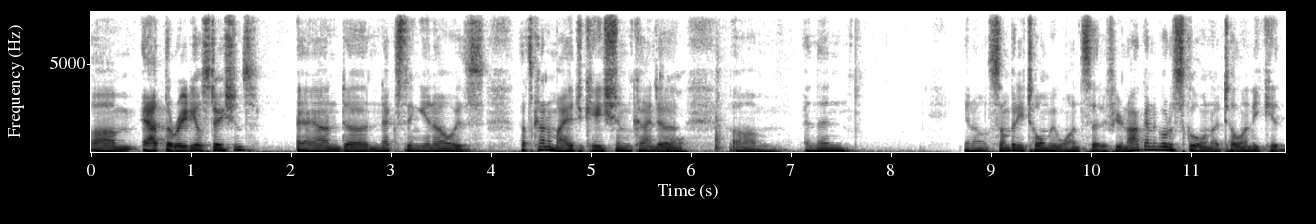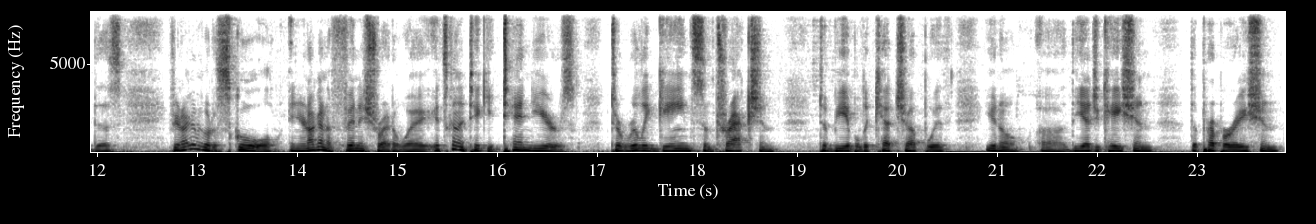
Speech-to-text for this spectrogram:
um, at the radio stations. And uh, next thing you know is that's kind of my education kind of. Um, and then, you know, somebody told me once that if you're not going to go to school, and I tell any kid this, if you're not going to go to school and you're not going to finish right away, it's going to take you 10 years to really gain some traction to be able to catch up with, you know, uh, the education, the preparation,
